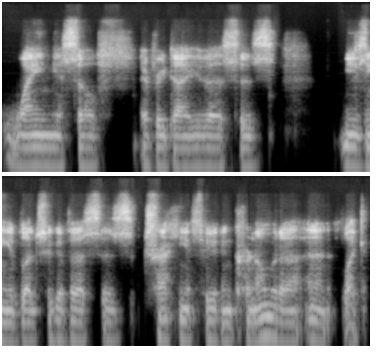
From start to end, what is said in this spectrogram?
weighing yourself every day versus using your blood sugar versus tracking your food in Cronometer. And like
